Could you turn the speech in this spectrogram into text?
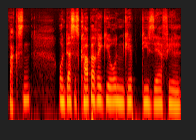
wachsen und dass es Körperregionen gibt, die sehr viel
